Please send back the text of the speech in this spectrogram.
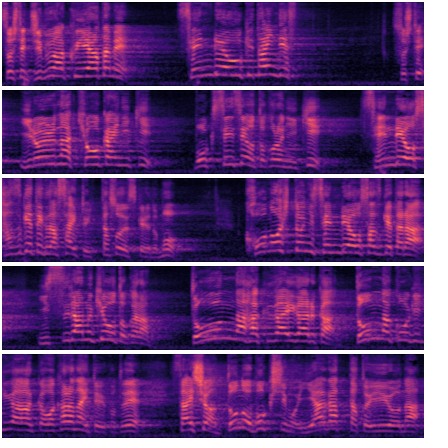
そして自分は悔い改め洗礼を受けたいんです。そしていろいろな教会に行き牧師先生のところに行き洗礼を授けてくださいと言ったそうですけれどもこの人に洗礼を授けたらイスラム教徒からどんな迫害があるかどんな攻撃があるかわからないということで最初はどの牧師も嫌がったというような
